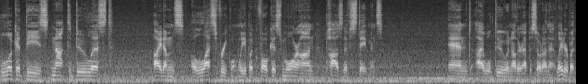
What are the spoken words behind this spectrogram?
look at these not to do list items less frequently, but focus more on positive statements. And I will do another episode on that later. But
